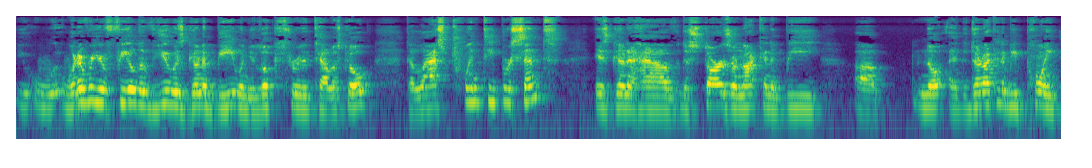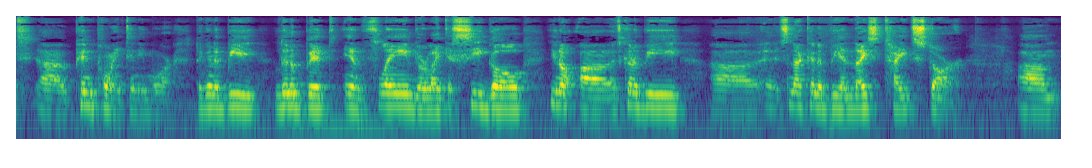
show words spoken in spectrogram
whatever your field of view is going to be when you look through the telescope, the last 20% is going to have, the stars are not going to be uh, no, they're not going to be point uh, pinpoint anymore. They're going to be a little bit inflamed or like a seagull. You know, uh, it's going to be, uh, it's not going to be a nice tight star. Um,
